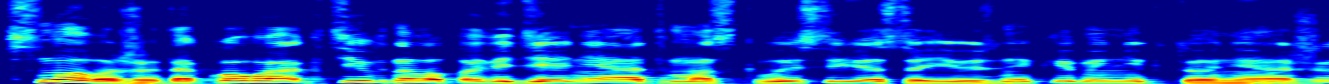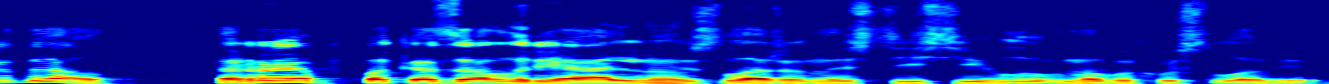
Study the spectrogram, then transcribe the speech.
Снова же, такого активного поведения от Москвы с ее союзниками никто не ожидал – Рэп показал реальную слаженность и силу в новых условиях.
